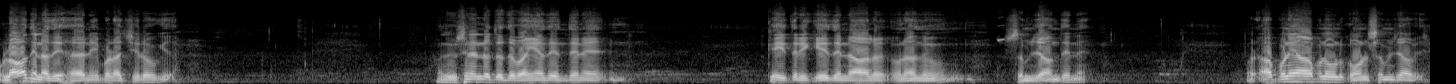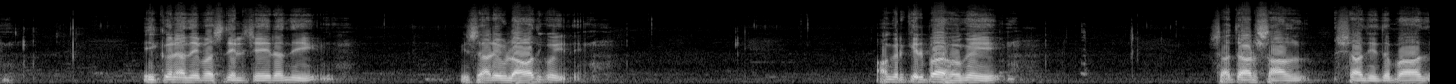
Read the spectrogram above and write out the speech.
ਔਲਾਦ ਇਹਨਾਂ ਦੇ ਹੈ ਨਹੀਂ, ਬੜਾ ਚਿਰ ਹੋ ਗਿਆ। ਹੁਣ ਦੂਸਰੇ ਨੂੰ ਤਾਂ ਦਵਾਈਆਂ ਦਿੰਦੇ ਨੇ, ਕਈ ਤਰੀਕੇ ਦੇ ਨਾਲ ਉਹਨਾਂ ਨੂੰ ਸਮਝਾਉਂਦੇ ਨੇ। ਪਰ ਆਪਣੇ ਆਪ ਨੂੰ ਹੁਣ ਕੌਣ ਸਮਝਾਵੇ? ਇੱਕ ਉਹਨਾਂ ਦੇ ਬਸ ਦਿਲ 'ਚ ਇਹ ਰਹਿੰਦੀ ਵੀ ਸਾਡੇ ਔਲਾਦ ਕੋਈ ਨਹੀਂ। ਅਗਰ ਕਿਰਪਾ ਹੋ ਗਈ ਸੱਤ ਅੱਠ ਸਾਲ ਸ਼ਾਦੀ ਤੋਂ ਬਾਅਦ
